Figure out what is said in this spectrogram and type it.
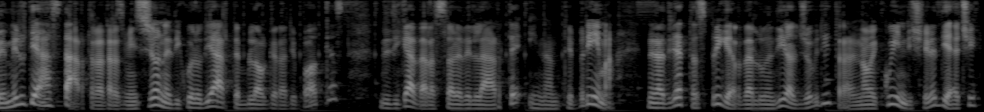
Benvenuti a Start, la trasmissione di quello di arte blog radio podcast dedicata alla storia dell'arte in anteprima, nella diretta Spreaker dal lunedì al giovedì tra le 9.15 e le 10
